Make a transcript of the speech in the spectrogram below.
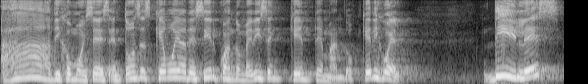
Ah, dijo Moisés, entonces, ¿qué voy a decir cuando me dicen quién te mando? ¿Qué dijo él? Diles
